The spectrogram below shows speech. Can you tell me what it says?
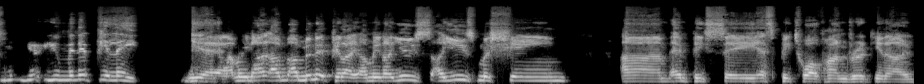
you, you manipulate. Yeah, I mean, I, I, manipulate. I mean, I use I use Maschine, um, MPC, SP twelve hundred. You know.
